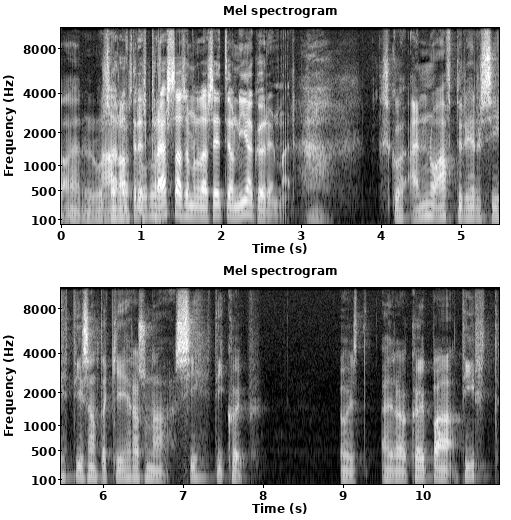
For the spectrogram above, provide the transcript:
það er það er aldrei pressa sem er að setja á nýja gaurinn maður. Sko enn og aftur eru City samt að gera svona City kaup. Þú veist, það er að kaupa dýrt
